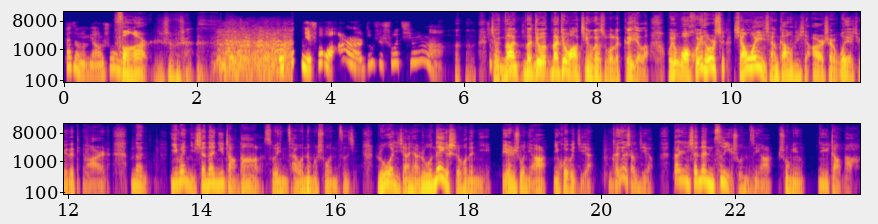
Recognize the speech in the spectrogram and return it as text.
该怎么描述呢？放二，你是不是？我跟你说，我二都是说轻了，就那那就那就往轻了说了，可以了。我说我回头想我以前干过那些二事儿，我也觉得挺二的。那因为你现在你长大了，所以你才会那么说你自己。如果你想想，如果那个时候的你，别人说你二，你会不会急眼？你肯定生气啊。但是你现在你自己说你自己二，说明你长大了。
